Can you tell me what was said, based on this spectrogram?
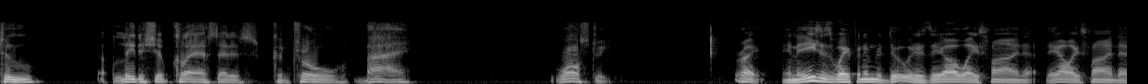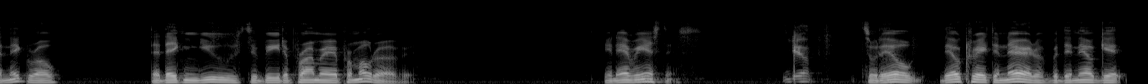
to a leadership class that is controlled by Wall Street. Right. And the easiest way for them to do it is they always find they always find a Negro that they can use to be the primary promoter of it. In every instance. Yep. So they'll they'll create the narrative, but then they'll get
